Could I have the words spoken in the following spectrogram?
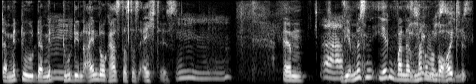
Damit du, damit Mhm. du den Eindruck hast, dass das echt ist. Mhm. Ähm, wir müssen irgendwann, das ich machen wir aber heute. süß.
